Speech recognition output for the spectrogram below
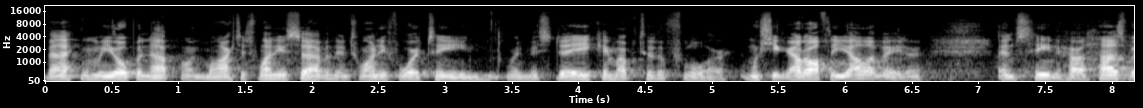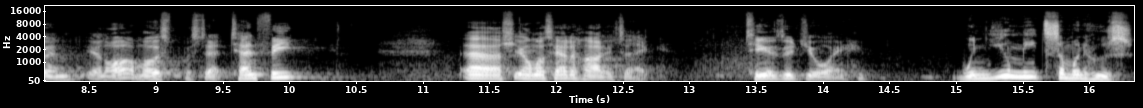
back when we opened up on March 27th in 2014, when Miss Day came up to the floor, when she got off the elevator and seen her husband, it almost was at 10 feet, uh, she almost had a heart attack. Tears of joy. When you meet someone who's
